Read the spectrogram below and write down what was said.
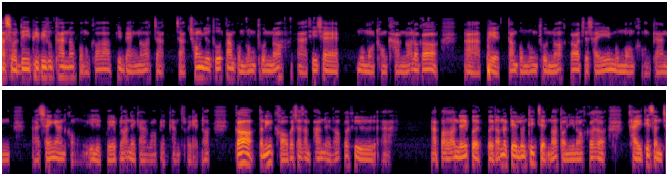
อ่าสวัสดีพี่ๆทุกท่านเนาะผมก็พี่แบงค์เนาะจากจากช่องยูทูบตามผมลงทุนเนาะอ่าที่แชร์มุมมองทองคำเนาะแล้วก็อ่าเพจตามผมลงทุนเนาะก็จะใช้มุมมองของการอ่าใช้งานของ Elite Wave เนาะในการวางแผนการเทรดเนาะก็ตอนนี้ขอประชาสัมพันธ์หน่อยเนาะก็คืออ่าอ่าตอนนี้เปิดเปิดรับนักเรียนรุ่นที่7เนาะตอนนี้เนาะก็ใครที่สนใจ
